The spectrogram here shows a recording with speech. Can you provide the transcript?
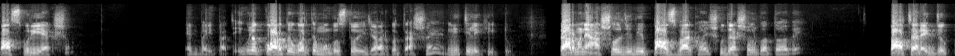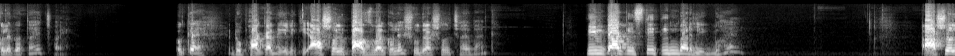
পাঁচ কুড়ি একশো। এক বাই পাঁচ। এগুলো করতে করতে মুখস্থ হয়ে যাওয়ার কথা। আসলে নিচে লিখি একটু। তার মানে আসল যদি পাঁচ ভাগ হয় সুদ আসল কত হবে? পাঁচ আর এক যোগ করলে কত হয়? ছয়। ওকে? একটু ফাঁকা দিয়ে লিখি। আসল পাঁচ ভাগ হলে সুদ আসল ছয় ভাগ? তিনটা কিস্তি তিনবার লিখব হ্যাঁ? আসল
